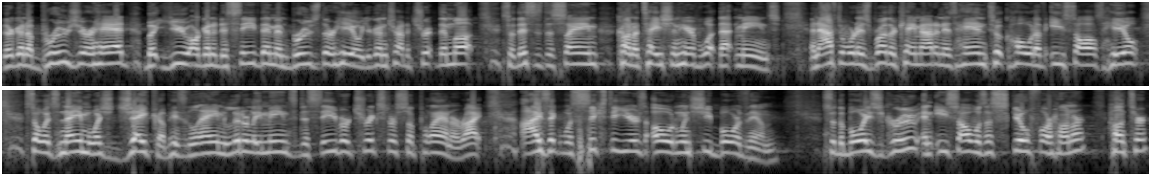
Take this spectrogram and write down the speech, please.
they're going to bruise your head, but you are going to deceive them and bruise their heel. You're going to try to trip them up. So this is the same connotation here of what that means. And afterward, his brother came out and his hand took hold of Esau's heel. So his name was Jacob. His name literally means deceiver, trickster, supplanter, right? Isaac was 60 years old when she bore them. So the boys grew, and Esau was a skillful hunter, hunter,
